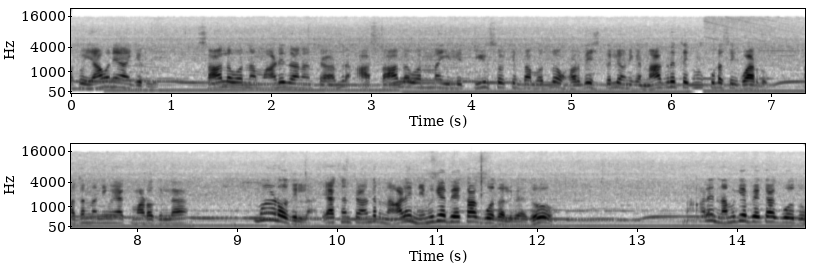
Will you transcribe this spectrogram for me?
ಅಥವಾ ಯಾವನೇ ಆಗಿರಲಿ, ಸಾಲವನ್ನು ಮಾಡಿದಾನಂತ ಹೇಳಿದ್ರೆ ಆ ಸಾಲವನ್ನು ಇಲ್ಲಿ ತೀರಿಸೋಕ್ಕಿಂತ ಮೊದಲು ಹೊರದೇಶದಲ್ಲಿ ಅವನಿಗೆ ನಾಗರಿಕತೆ ಕೂಡ ಸಿಗಬಾರ್ದು. ಅದನ್ನು ನೀವು ಯಾಕೆ ಮಾಡೋದಿಲ್ಲ? ಮಾಡೋದಿಲ್ಲ. ಯಾಕಂತ ಹೇಳಿದ್ರೆ ನಾಳೆ ನಿಮಗೆ ಬೇಕಾಗ್ಬೋದಲ್ವೇ ಅದು? ನಾಳೆ ನಮಗೆ ಬೇಕಾಗ್ಬೋದು.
